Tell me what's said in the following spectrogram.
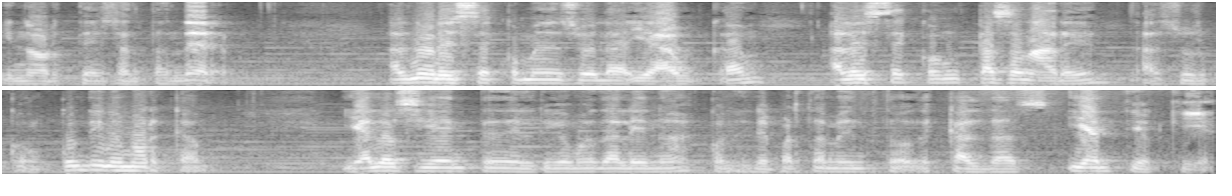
y norte Santander, al noreste con Venezuela y Auca, al este con Casanare, al sur con Cundinamarca y al occidente del río Magdalena con el departamento de Caldas y Antioquia.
